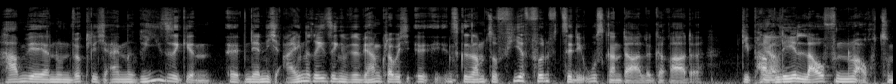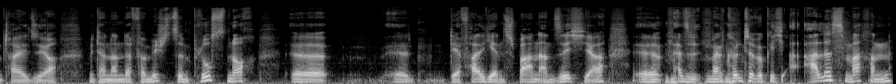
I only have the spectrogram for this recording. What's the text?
haben wir ja nun wirklich einen riesigen, äh, ja nicht einen riesigen, wir haben glaube ich äh, insgesamt so vier, fünf CDU-Skandale gerade die parallel ja. laufen, auch zum Teil sehr miteinander vermischt sind, plus noch äh, äh, der Fall Jens Spahn an sich, ja. Äh, also man könnte wirklich alles machen,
